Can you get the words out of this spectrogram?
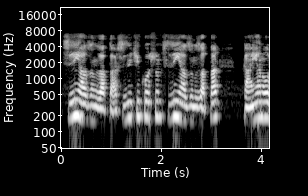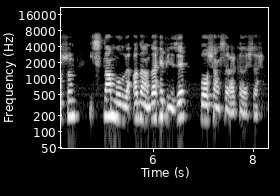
Sizin yazdığınız atlar sizin için koşsun. Sizin yazdığınız atlar ganyan olsun. İstanbul ve Adana'da hepinize bol şanslar arkadaşlar.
